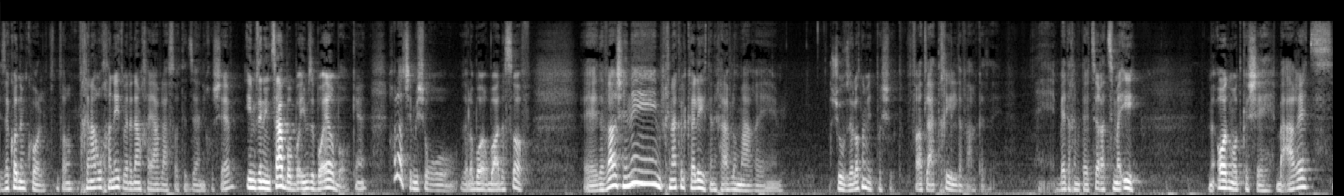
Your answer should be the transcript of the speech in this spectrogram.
זה קודם כל. מבחינה רוחנית, בן אדם חייב לעשות את זה, אני חושב. אם זה נמצא בו, אם זה בוער בו, כן? יכול להיות שמישהו, זה לא בוער בו עד הסוף. אה, דבר שני, מבחינה כלכלית, אני חייב לומר, אה, שוב, זה לא תמיד פשוט, בפרט להתחיל דבר כזה. בטח אם אתה יוצר עצמאי, מאוד מאוד קשה. בארץ,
